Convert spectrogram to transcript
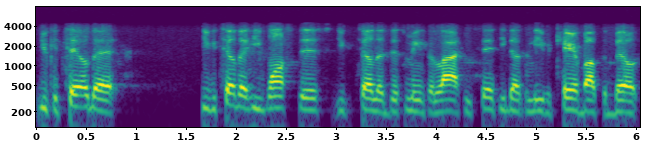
You could tell that you could tell that he wants this. You could tell that this means a lot. He said he doesn't even care about the belt.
